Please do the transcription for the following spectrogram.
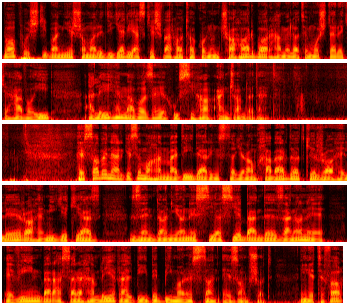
با پشتیبانی شمار دیگری از کشورها تا کنون چهار بار حملات مشترک هوایی علیه مواضع حوسی ها انجام دادند. حساب نرگس محمدی در اینستاگرام خبر داد که راهله راهمی یکی از زندانیان سیاسی بند زنان اوین بر اثر حمله قلبی به بیمارستان اعزام شد. این اتفاق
